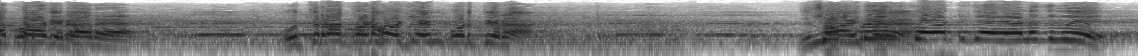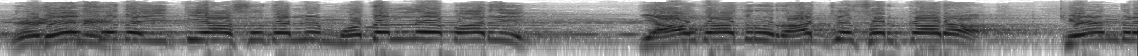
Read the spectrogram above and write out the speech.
ಮಾತಾಡ್ತಾರೆ. ಉತ್ತರ ಏನ್ ಕೊಡ್ತೀರಾ? ಸುಪ್ರೀಂ ಕೋರ್ಟ್ಗೆ ಹೇಳಿದ್ವಿ. ದೇಶದ ಇತಿಹಾಸದಲ್ಲಿ ಮೊದಲನೇ ಬಾರಿ ಯಾವ್ದಾದ್ರೂ ರಾಜ್ಯ ಸರ್ಕಾರ ಕೇಂದ್ರ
